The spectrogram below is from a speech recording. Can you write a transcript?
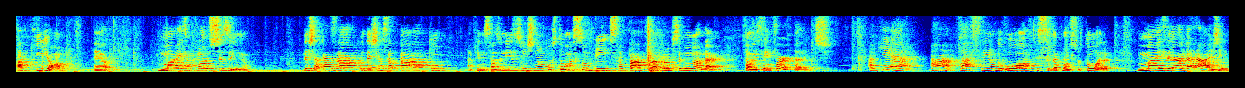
Aqui, ó, é mais um closetzinho. Deixa casaco, deixa sapato. Aqui nos Estados Unidos a gente não costuma subir de sapato lá para o segundo andar. Então isso é importante. Aqui é, ah, tá sendo o office da construtora, mas é a garagem.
